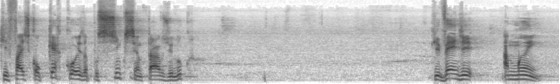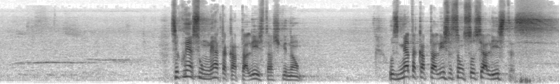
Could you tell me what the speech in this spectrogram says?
Que faz qualquer coisa por cinco centavos de lucro? Que vende a mãe. Você conhece um metacapitalista? Acho que não. Os metacapitalistas são socialistas.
